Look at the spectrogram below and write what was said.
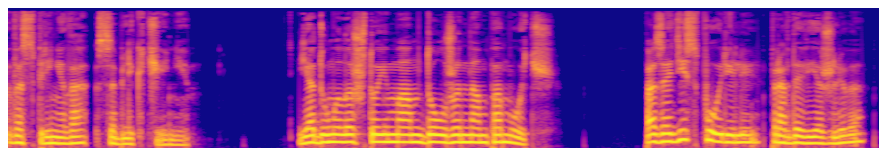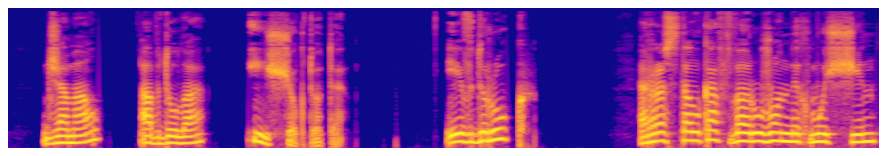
восприняла с облегчением. Я думала, что имам должен нам помочь. Позади спорили, правда, вежливо, Джамал, Абдулла и еще кто-то. И вдруг, растолкав вооруженных мужчин,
